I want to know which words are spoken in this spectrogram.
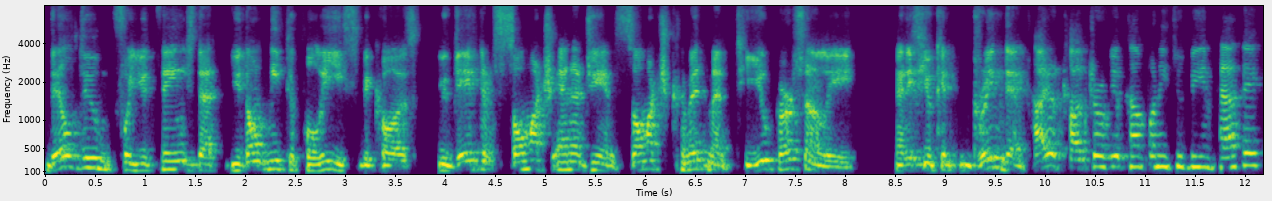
they'll do for you things that you don't need to police because you gave them so much energy and so much commitment to you personally. And if you can bring the entire culture of your company to be empathic,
